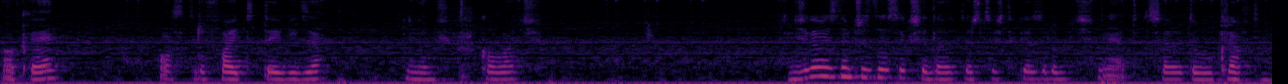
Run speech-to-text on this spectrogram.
Okej. Ostry fight tutaj widzę. Będę się szkołać. Ciekawe jestem, czy teraz jak się da też coś takiego zrobić. Nie, to sorry, to był crafting.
